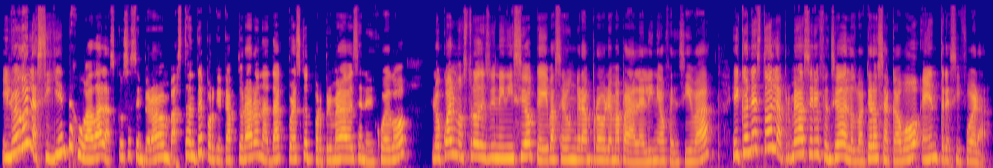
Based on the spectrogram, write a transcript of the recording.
Y luego en la siguiente jugada las cosas empeoraron bastante porque capturaron a Dak Prescott por primera vez en el juego, lo cual mostró desde un inicio que iba a ser un gran problema para la línea ofensiva. Y con esto la primera serie ofensiva de los Vaqueros se acabó en tres fuera.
